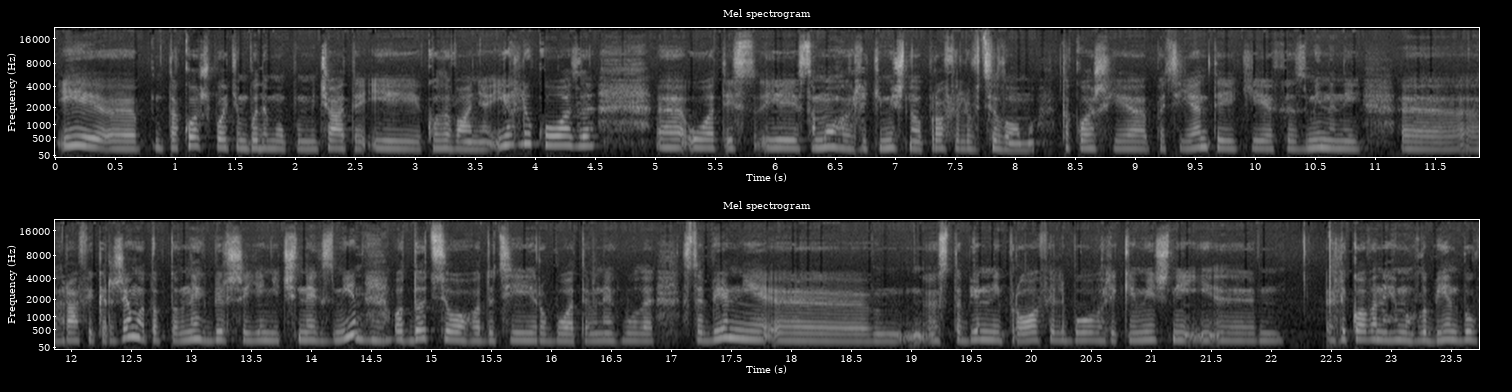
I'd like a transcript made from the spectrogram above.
і е, також потім будемо помічати і коливання і глюкози, е, от, і, і самого глікемічного профілю в цілому. Також є пацієнти, яких змінений е, графік режиму, тобто в них більше є нічних змін. От до цього, до цієї роботи, в них були стабільні, стабільний профіль, був глікемічний. Глікований гемоглобін був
